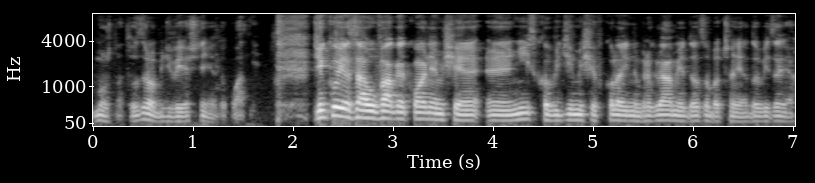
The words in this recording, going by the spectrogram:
można to zrobić, wyjaśnienie dokładnie. Dziękuję za uwagę, kłaniam się yy, nisko, widzimy się w kolejnym programie. Do zobaczenia, do widzenia.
